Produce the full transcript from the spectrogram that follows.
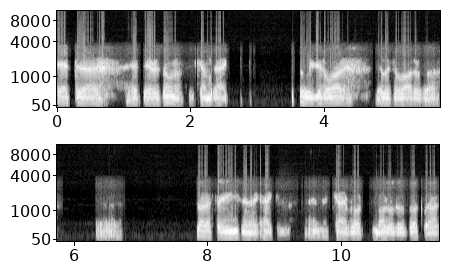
at uh, at Arizona to come back. So we did a lot of there was a lot of uh, uh, lot of things, and I, I can and I kind of wrote wrote a little book about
